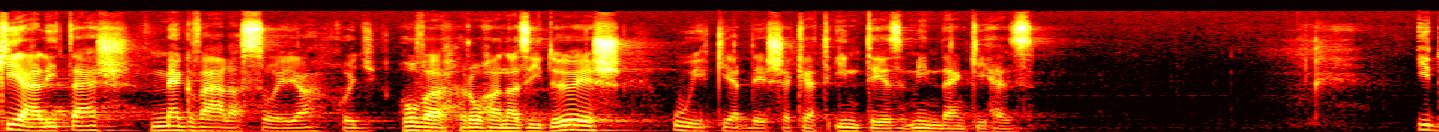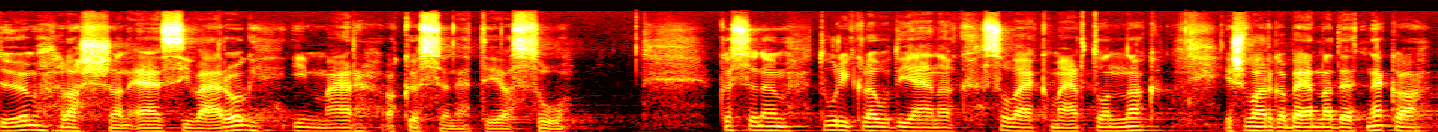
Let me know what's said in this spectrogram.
kiállítás megválaszolja, hogy hova rohan az idő, és új kérdéseket intéz mindenkihez. Időm lassan elszivárog, immár a köszöneté a szó. Köszönöm Túri Klaudiának, Szovák Mártonnak és Varga Bernadettnek a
